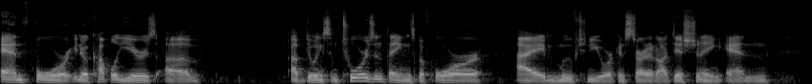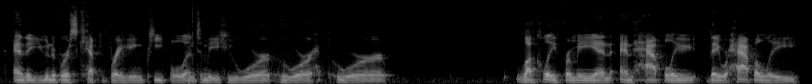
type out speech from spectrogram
and for you know a couple of years of of doing some tours and things before I moved to New York and started auditioning and and the universe kept bringing people into me who were who were who were luckily for me and and happily they were happily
